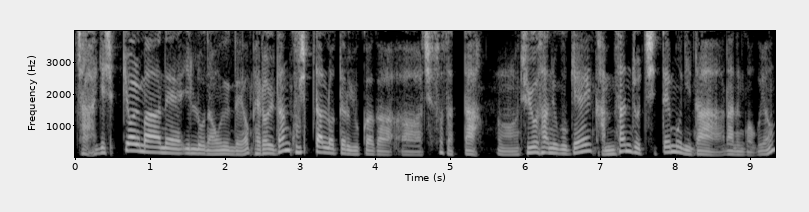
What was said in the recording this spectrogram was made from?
자, 이게 10개월 만에 일로 나오는데요. 배럴당 90달러대로 유가가 어, 치솟았다. 어, 주요 산유국의 감산 조치 때문이다라는 거고요.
